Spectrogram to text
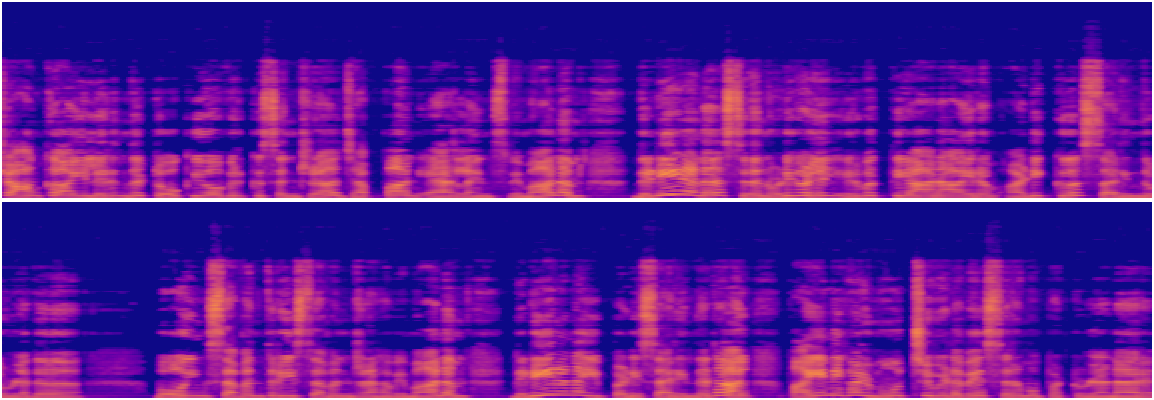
ஷாங்காயிலிருந்து டோக்கியோவிற்கு சென்ற ஜப்பான் ஏர்லைன்ஸ் விமானம் திடீரென சில நொடிகளில் இருபத்தி ஆறாயிரம் அடிக்கு சரிந்துள்ளது. போயிங் செவன் த்ரீ செவன் ரக விமானம் திடீரென இப்படி சரிந்ததால் பயணிகள் மூச்சு விடவே சிரமப்பட்டுள்ளனர்.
